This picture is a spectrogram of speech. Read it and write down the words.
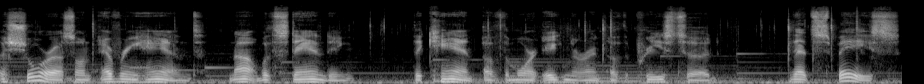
assure us on every hand, notwithstanding the cant of the more ignorant of the priesthood, that space,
